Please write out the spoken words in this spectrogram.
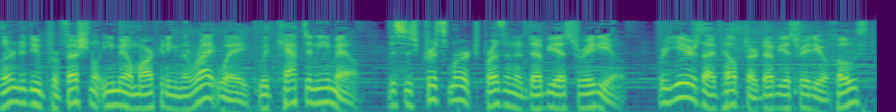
Learn to do professional email marketing the right way with Captain Email. This is Chris Murch, president of WS Radio. For years, I've helped our WS Radio hosts,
